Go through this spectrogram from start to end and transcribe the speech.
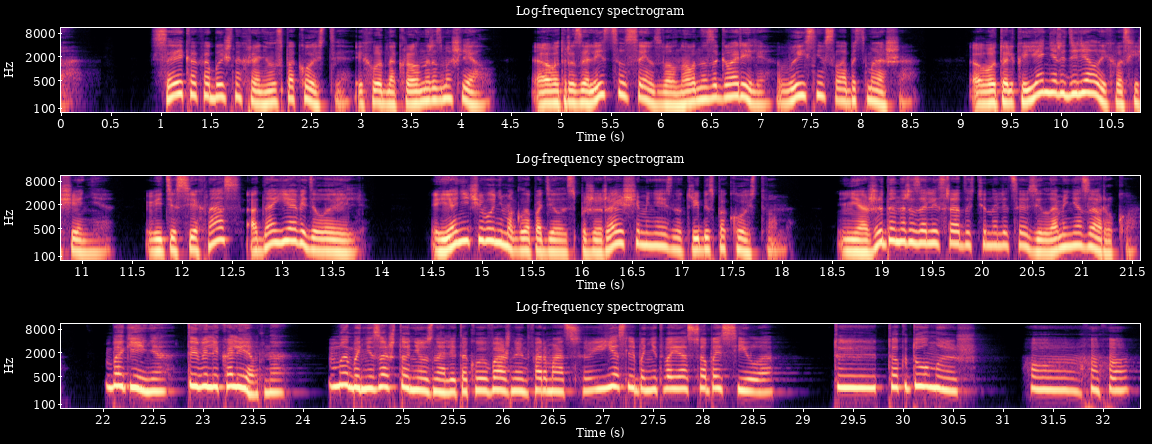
Сэй, как обычно, хранил спокойствие и хладнокровно размышлял. А вот Розали с Сэем взволнованно заговорили, выяснив слабость Мэша. Вот только я не разделяла их восхищение, ведь из всех нас одна я видела Эль. Я ничего не могла поделать с пожирающим меня изнутри беспокойством. Неожиданно Розали с радостью на лице взяла меня за руку. «Богиня, ты великолепна. Мы бы ни за что не узнали такую важную информацию, если бы не твоя особая сила. Ты так думаешь? Ха-ха-ха».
